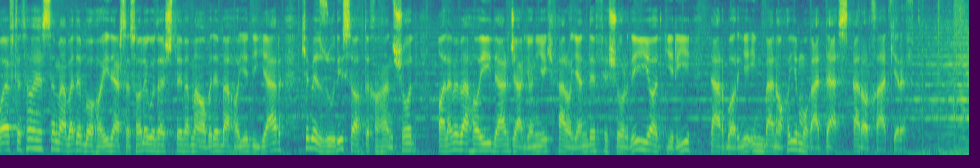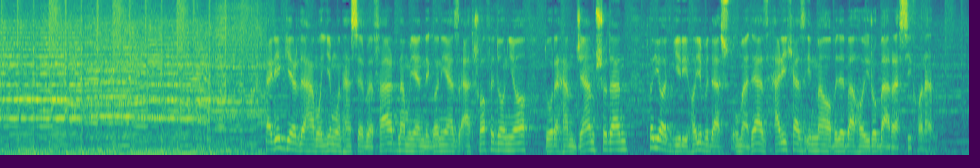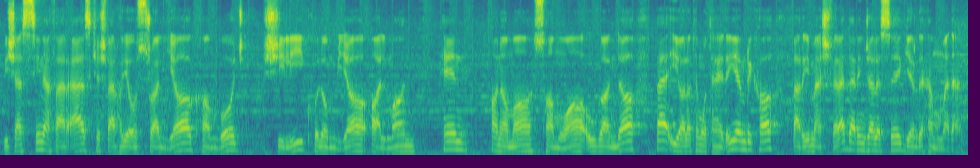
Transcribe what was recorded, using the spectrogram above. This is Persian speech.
با افتتاح حس معبد باهایی در سه سال گذشته و معابد بهایی دیگر که به زودی ساخته خواهند شد عالم بهایی در جریان یک فرایند فشرده یادگیری درباره این بناهای مقدس قرار خواهد گرفت در یک گرد همایی منحصر به فرد نمایندگانی از اطراف دنیا دور هم جمع شدند تا یادگیری های به دست اومده از هر یک از این معابد بهایی رو بررسی کنند. بیش از سی نفر از کشورهای استرالیا، کامبوج، شیلی، کلمبیا، آلمان، هند، پاناما، ساموا، اوگاندا و ایالات متحده امریکا برای مشورت در این جلسه گرد هم اومدند.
